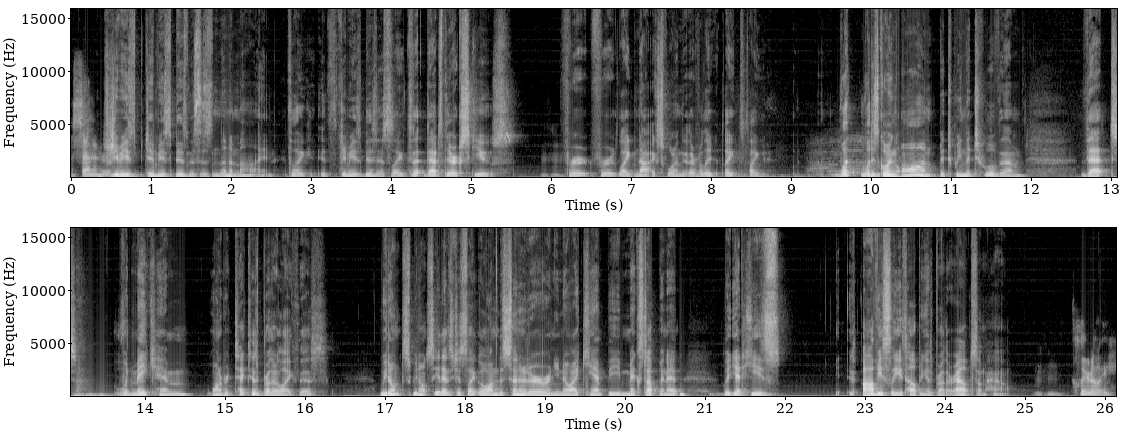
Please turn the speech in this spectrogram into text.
senator. jimmy's jimmy's business is none of mine. It's like it's jimmy's business. Like th- that's their excuse Mm-hmm. for for like not exploring their relate like like what what is going on between the two of them that would make him want to protect his brother like this? We don't we don't see that. It's just like oh i'm the senator and you know i can't be mixed up in it. But yet he's obviously he's helping his brother out somehow. Clearly.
